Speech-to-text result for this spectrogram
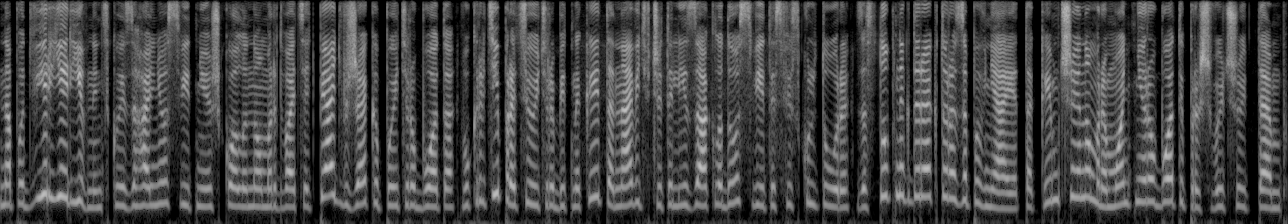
На подвір'ї Рівненської загальноосвітньої школи номер 25 вже кипить робота. В укритті працюють робітники та навіть вчителі закладу освіти з фізкультури. Заступник директора запевняє, таким чином ремонтні роботи пришвидшують темп.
